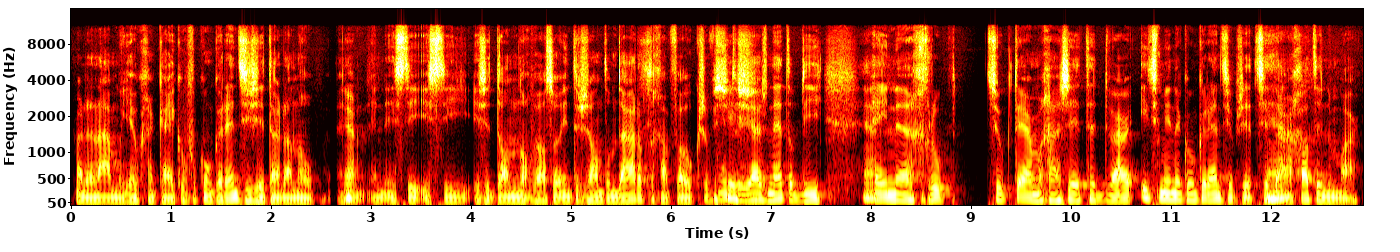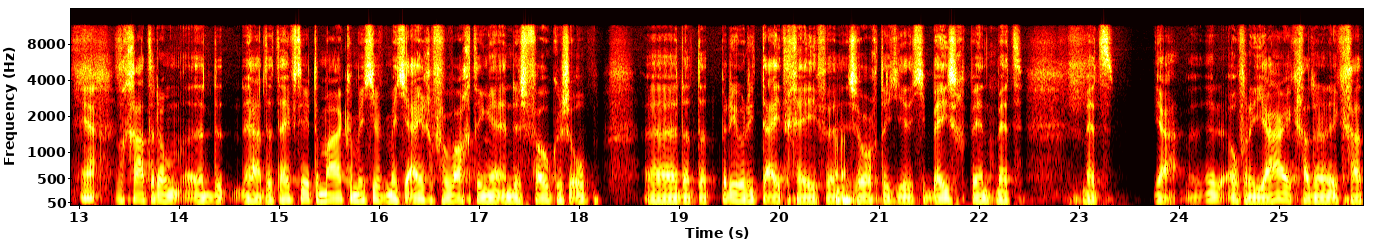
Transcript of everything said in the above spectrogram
Maar daarna moet je ook gaan kijken hoeveel concurrentie zit daar dan op. En, ja. en is, die, is, die, is het dan nog wel zo interessant om daarop te gaan focussen? Of Precies. moeten we juist net op die ja. ene groep zoektermen gaan zitten waar iets minder concurrentie op zit? Zit Ja. daar een gat in de markt? Ja. Het gaat erom, uh, de, ja, dat heeft weer te maken met je, met je eigen verwachtingen en dus focus op uh, dat, dat prioriteit geven. En zorg dat je, dat je bezig bent met, met ja, over een jaar. Ik ga, er, ik, ga,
